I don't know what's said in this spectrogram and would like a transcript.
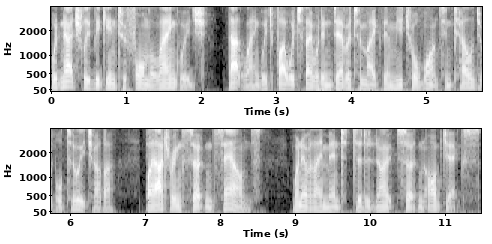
would naturally begin to form the language that language by which they would endeavour to make their mutual wants intelligible to each other by uttering certain sounds whenever they meant to denote certain objects.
